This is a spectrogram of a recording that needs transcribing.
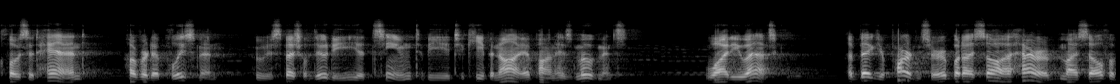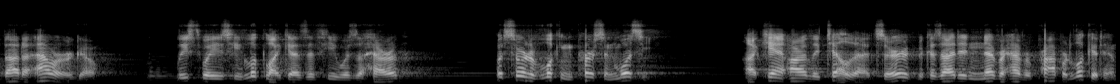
Close at hand hovered a policeman, whose special duty it seemed to be to keep an eye upon his movements. Why do you ask? I beg your pardon, sir, but I saw a Harab myself about an hour ago. Leastways, he looked like as if he was a Harab. What sort of looking person was he? I can't hardly tell that, sir, because I didn't never have a proper look at him.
